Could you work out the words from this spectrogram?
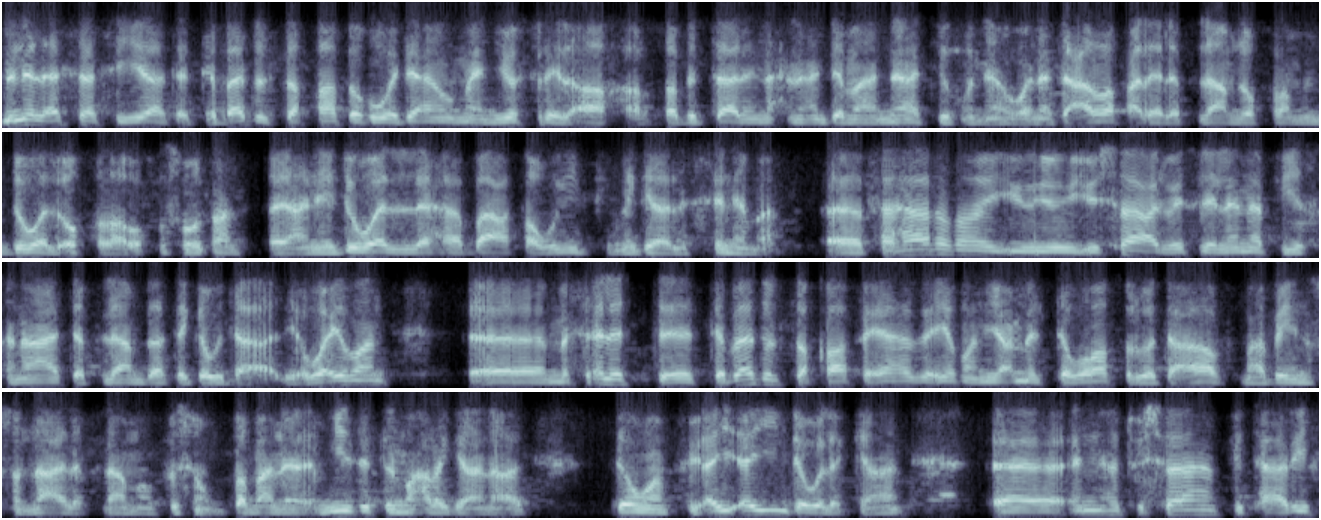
من الأساسيات. التبادل الثقافي هو دائما يثري الآخر. فبالتالي نحن عندما نأتي هنا ونتعرف على الأفلام الأخرى من دول أخرى وخصوصا يعني دول لها باع طويل في مجال السينما أه، فهذا يساعد ويثري لنا في صناعة أفلام ذات جودة عالية. وأيضا مسألة تبادل الثقافة هذا أيضا يعمل تواصل وتعارف ما بين صناع الأفلام أنفسهم طبعا ميزة المهرجانات دوما في أي أي دولة كان آه، أنها تساهم في تعريف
